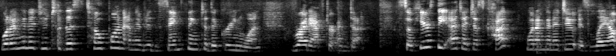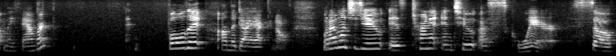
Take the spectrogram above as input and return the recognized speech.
What I'm going to do to this taupe one, I'm going to do the same thing to the green one right after I'm done. So here's the edge I just cut. What I'm going to do is lay out my fabric and fold it on the diagonal. What I want to do is turn it into a square. So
